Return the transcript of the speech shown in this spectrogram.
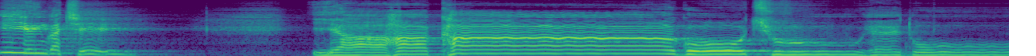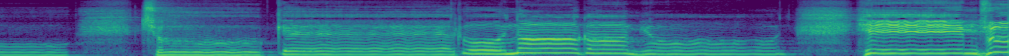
이 여인같이 약하고 주해도 주께로 나가면 힘 주시고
